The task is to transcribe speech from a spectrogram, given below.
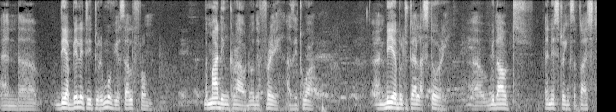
and uh, the ability to remove yourself from the madding crowd or the fray, as it were, and be able to tell a story uh, without any strings attached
